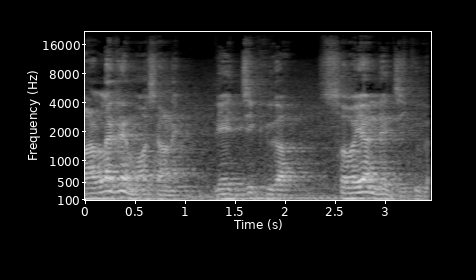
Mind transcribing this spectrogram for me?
വളരെ മോശമാണ് ലജ്ജിക്കുക സ്വയം ലജ്ജിക്കുക.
